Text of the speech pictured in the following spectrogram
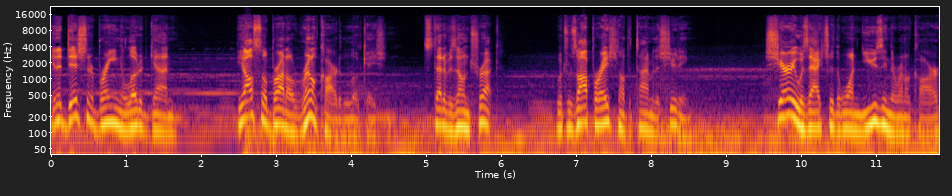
In addition to bringing a loaded gun, he also brought a rental car to the location instead of his own truck, which was operational at the time of the shooting. Sherrie was actually the one using the rental car,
